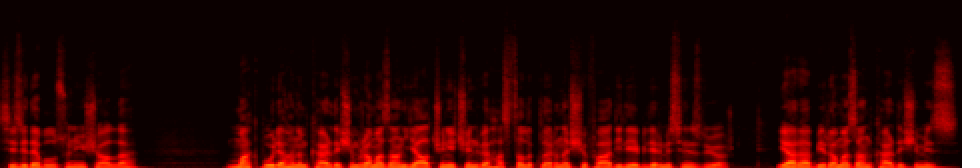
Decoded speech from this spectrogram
sizi de bulsun inşallah. Makbule Hanım kardeşim Ramazan Yalçın için ve hastalıklarına şifa dileyebilir misiniz diyor. Ya Rabbi Ramazan kardeşimiz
